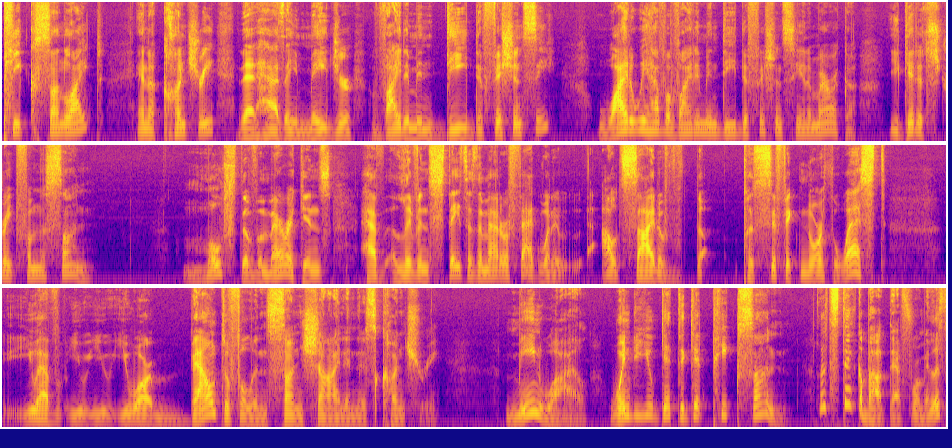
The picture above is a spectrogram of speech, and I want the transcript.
peak sunlight in a country that has a major vitamin D deficiency? Why do we have a vitamin D deficiency in America? You get it straight from the sun. Most of Americans have live in states, as a matter of fact, what outside of the Pacific Northwest, you have you you you are bountiful in sunshine in this country. Meanwhile, when do you get to get peak sun? Let's think about that for a minute. Let's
